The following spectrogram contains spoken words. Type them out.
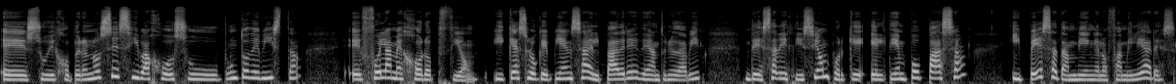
eh, su hijo. Pero no sé si bajo su punto de vista eh, fue la mejor opción. ¿Y qué es lo que piensa el padre de Antonio David de esa decisión? Porque el tiempo pasa y pesa también en los familiares.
